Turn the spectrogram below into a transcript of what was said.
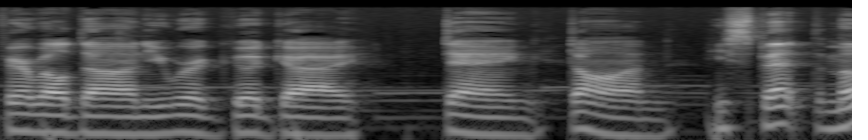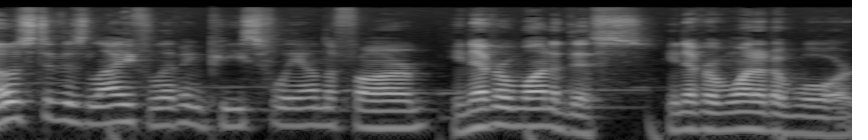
Farewell, Don. You were a good guy. Dang, Don. He spent the most of his life living peacefully on the farm. He never wanted this. He never wanted a war.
